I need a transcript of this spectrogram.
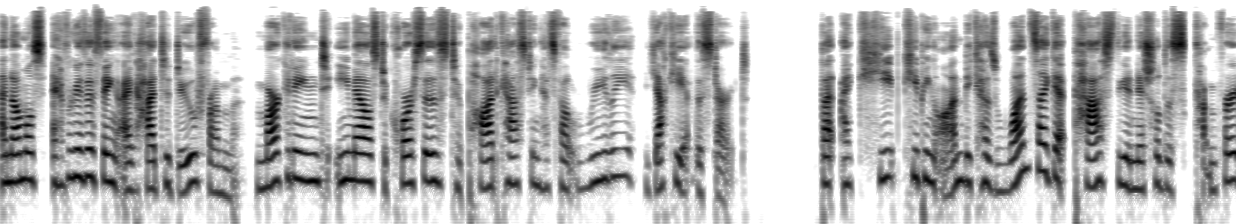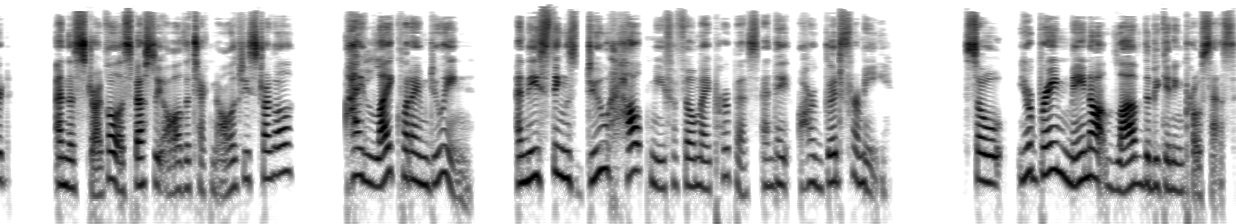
And almost every other thing I've had to do from marketing to emails to courses to podcasting has felt really yucky at the start. But I keep keeping on because once I get past the initial discomfort and the struggle, especially all the technology struggle, I like what I'm doing. And these things do help me fulfill my purpose and they are good for me. So your brain may not love the beginning process.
